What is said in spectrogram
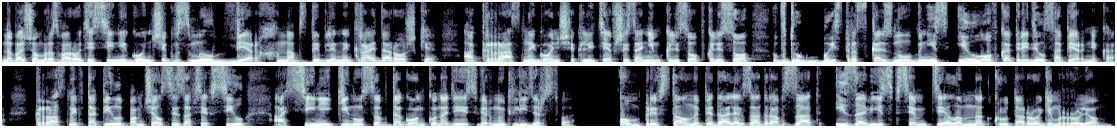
На большом развороте синий гонщик взмыл вверх на вздыбленный край дорожки, а красный гонщик, летевший за ним колесо в колесо, вдруг быстро скользнул вниз и ловко опередил соперника. Красный втопил и помчался изо всех сил, а синий кинулся в догонку, надеясь вернуть лидерство. Он привстал на педалях, задрав зад, и завис всем телом над круторогим рулем.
